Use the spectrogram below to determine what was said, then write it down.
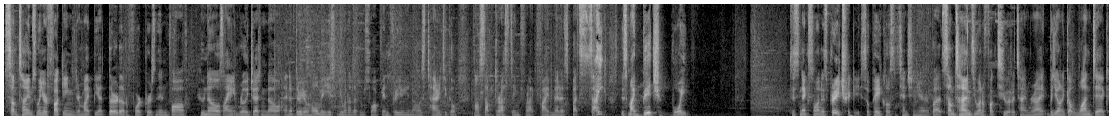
Sometimes when you're fucking, there might be a third or fourth person involved. Who knows? I ain't really judging though. And if they're your homies, you wanna let them swap in for you. You know, it's tiring to go non-stop thrusting for like five minutes. But psych, this is my bitch, boy. This next one is pretty tricky, so pay close attention here. But sometimes you want to fuck two at a time, right? But you only got one dick,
